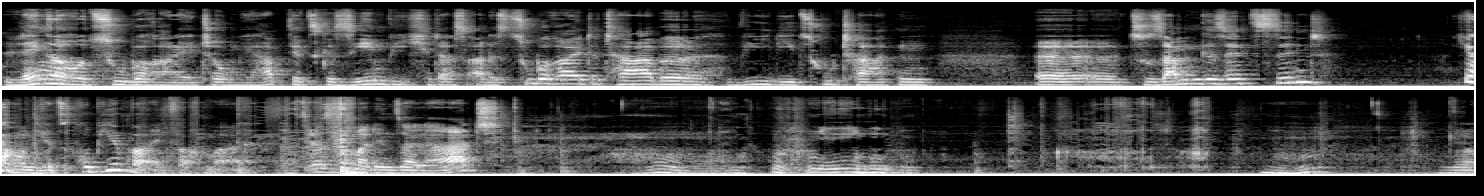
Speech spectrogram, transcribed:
Längere Zubereitung. Ihr habt jetzt gesehen, wie ich das alles zubereitet habe, wie die Zutaten äh, zusammengesetzt sind. Ja, und jetzt probieren wir einfach mal. Als erstes mal den Salat. Mhm. Ja.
